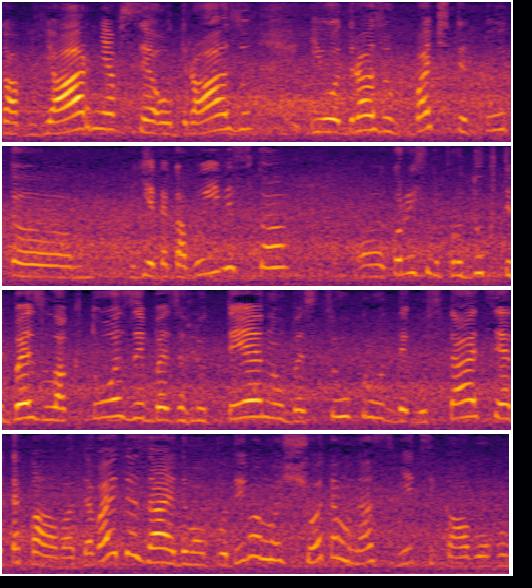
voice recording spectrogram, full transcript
кав'ярня, все одразу. І одразу, бачите, тут е, є така вивіска. Е, Корисні продукти без лактози, без глютену, без цукру, дегустація та кава. Давайте зайдемо, подивимося, що там у нас є цікавого.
